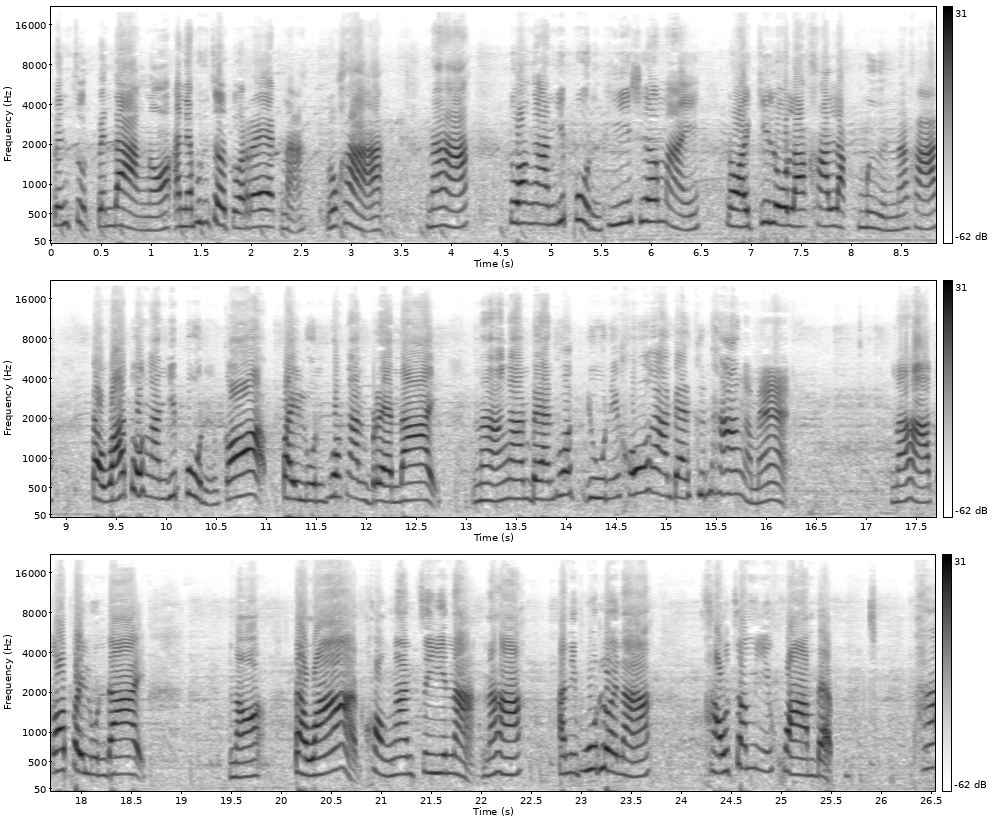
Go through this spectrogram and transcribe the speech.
เป็นจุดเป็นด่างเนาะอันนี้เพิ่งเจอตัวแรกนะ ลูกค้านะคะตัวงานญี่ปุ่นพี่เชื่อไหม ร้อยกิโลราคาหลักหมื่นนะคะ แต่ว่าตัวงานญี่ปุ่นก็ไปลุ้นพวกงานแบรนด์ได้นะงานแบรนด์พวกยูนิโคงานแบรนด์ขึ้นห้างอะแม่นะคะก็ไปลุ้นได้เนาะแต่ว่าของงานจีนอะนะคะ อันนี้พูดเลยนะ เขาจะมีความแบบผ้า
